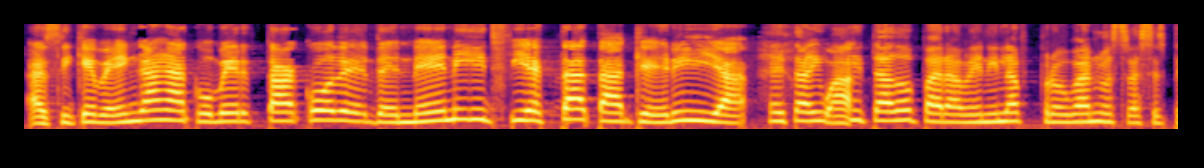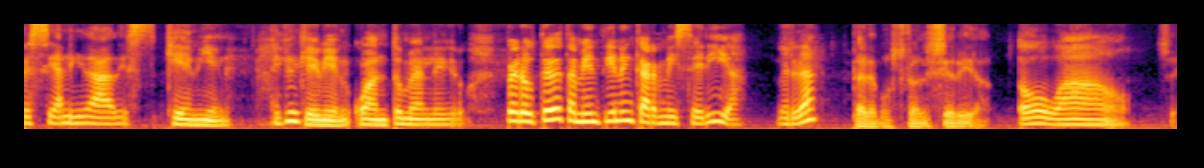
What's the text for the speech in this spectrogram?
Así que vengan a comer taco de, de Neni Fiesta Taquería. Está invitado para venir a probar nuestras especialidades. Qué bien, qué bien, cuánto me alegro. Pero ustedes también tienen carnicería, ¿verdad? Tenemos carnicería. Oh, wow. Sí.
